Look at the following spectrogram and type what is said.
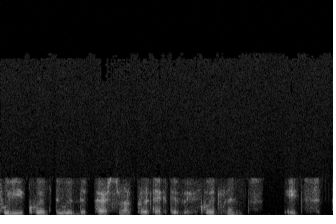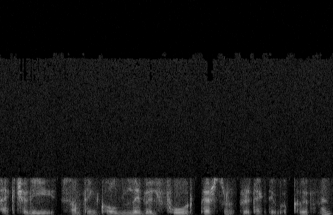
fully equipped with the personal protective equipment. It's actually something called level 4 personal protective equipment.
